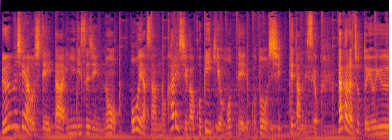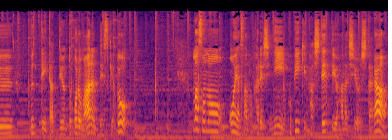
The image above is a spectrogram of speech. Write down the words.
ルームシェアをしていたイギリス人の大家さんの彼氏がコピー機を持っていることを知ってたんですよ。だからちょっと余裕ぶっていたっていうところもあるんですけどまあその大家さんの彼氏にコピー機貸してっていう話をしたら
